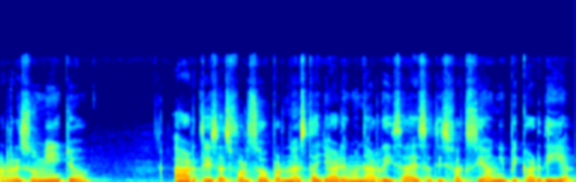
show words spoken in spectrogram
resumí yo. Artie se esforzó por no estallar en una risa de satisfacción y picardía.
